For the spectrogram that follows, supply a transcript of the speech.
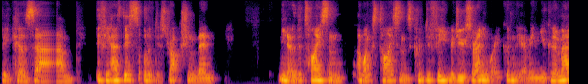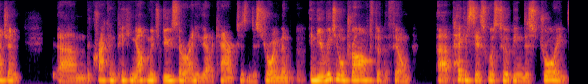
Because um, if he has this sort of destruction, then you know the titan amongst titans could defeat Medusa anyway, couldn't he? I mean, you can imagine um, the Kraken picking up Medusa or any of the other characters and destroying them. In the original draft of the film, uh, Pegasus was to have been destroyed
